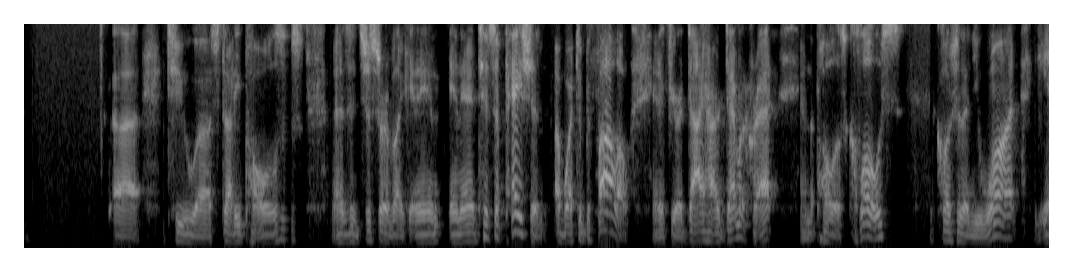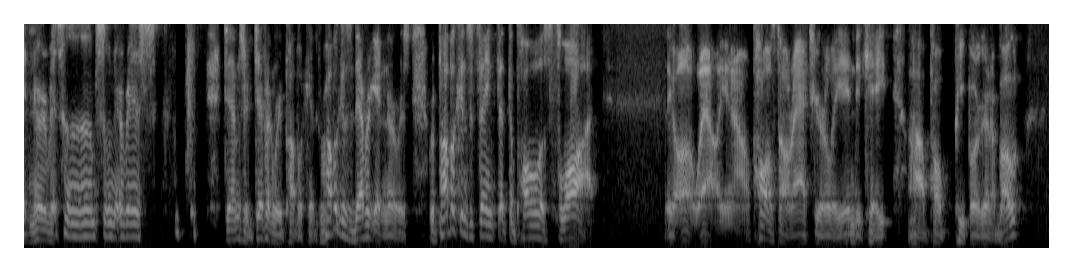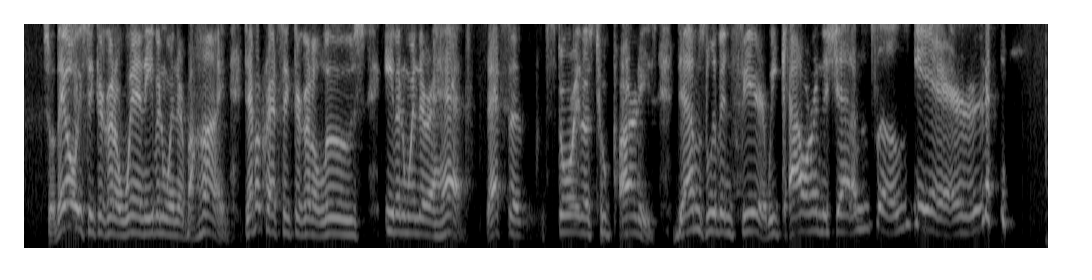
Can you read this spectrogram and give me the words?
uh, to uh, study polls as it's just sort of like in, anticipation of what to follow. And if you're a diehard Democrat and the poll is close, closer than you want, you get nervous. Oh, I'm so nervous. Dems are different Republicans. Republicans never get nervous. Republicans think that the poll is flawed. They go, oh, well, you know, polls don't accurately indicate how people are going to vote. So they always think they're going to win even when they're behind. Democrats think they're going to lose even when they're ahead. That's the story of those two parties. Dems live in fear. We cower in the shadows. I'm so scared.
